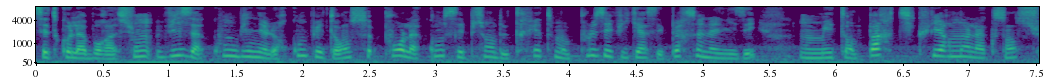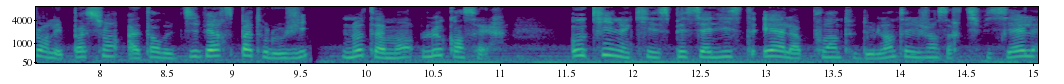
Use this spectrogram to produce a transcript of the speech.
Cette collaboration vise à combiner leurs compétences pour la conception de traitements plus efficaces et personnalisés en mettant particulièrement l'accent sur les patients atteints de diverses pathologies, notamment le cancer. Hawkin, qui est spécialiste et à la pointe de l'intelligence artificielle,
